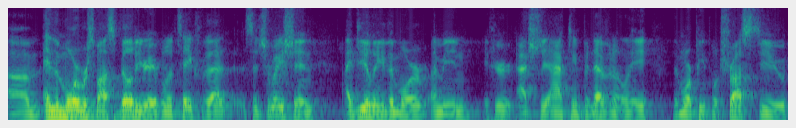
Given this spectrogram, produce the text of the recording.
Um, and the more responsibility you're able to take for that situation, ideally, the more, I mean, if you're actually acting benevolently, the more people trust you,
